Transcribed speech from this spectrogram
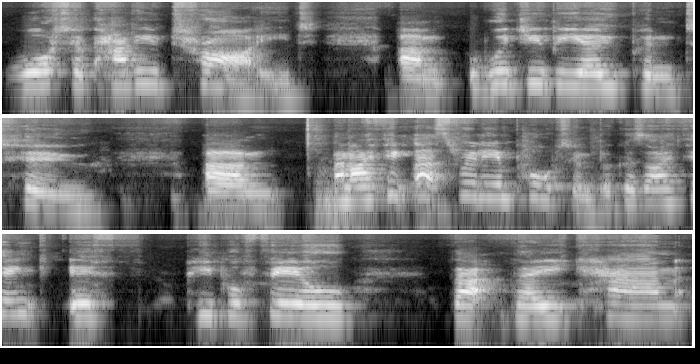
What have, you tried? Um, would you be open to? Um, and I think that's really important because I think if people feel that they can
